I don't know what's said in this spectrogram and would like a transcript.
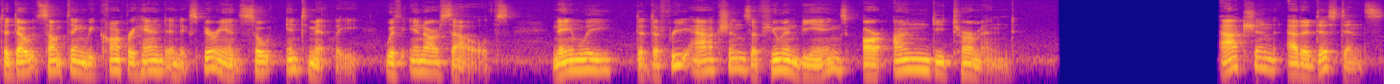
to doubt something we comprehend and experience so intimately within ourselves, namely, that the free actions of human beings are undetermined. Action at a distance,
